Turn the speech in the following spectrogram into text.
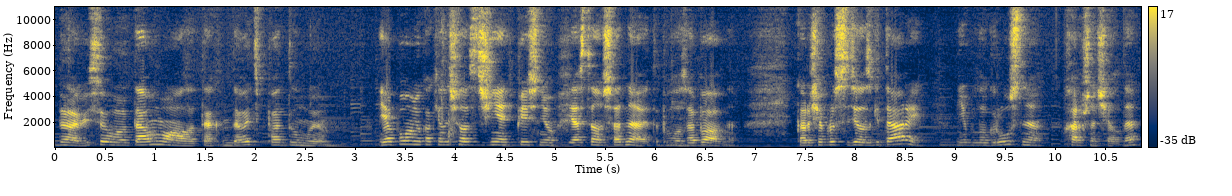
Да, веселого там мало. Так, ну давайте подумаем. Я помню, как я начала сочинять песню «Я останусь одна», это было забавно. Короче, я просто сидела с гитарой, мне было грустно. Хорошее начало, да?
